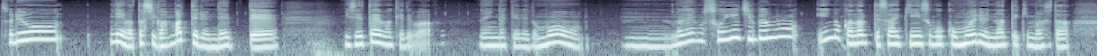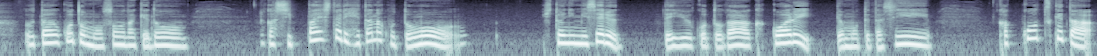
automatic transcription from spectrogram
それをね、私頑張ってるんでって見せたいわけではないんだけれども、うん、まあでもそういう自分もいいのかなって最近すごく思えるようになってきました。歌うこともそうだけど、なんか失敗したり下手なことを人に見せるっていうことがかっこ悪いって思ってたし、格好をつけた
